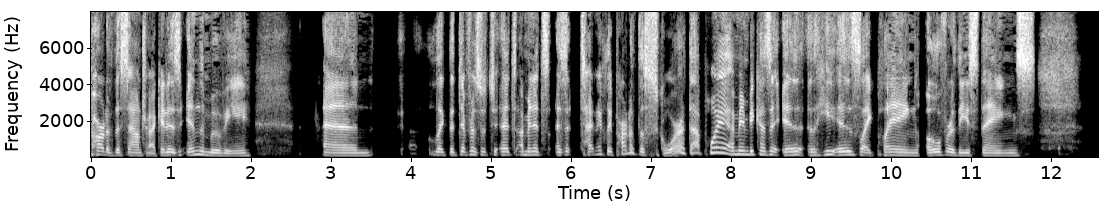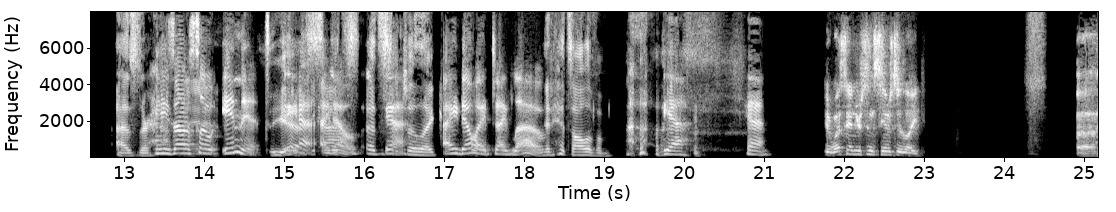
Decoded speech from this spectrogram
part of the soundtrack. It is in the movie, and like the difference. between It's I mean, it's is it technically part of the score at that point? I mean, because it is he is like playing over these things as they're. and he's happening. also in it yes, yeah i know It's, it's Yeah. such a like i know it i love it hits all of them. yeah yeah Yeah, Wes Anderson seems to like, uh,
